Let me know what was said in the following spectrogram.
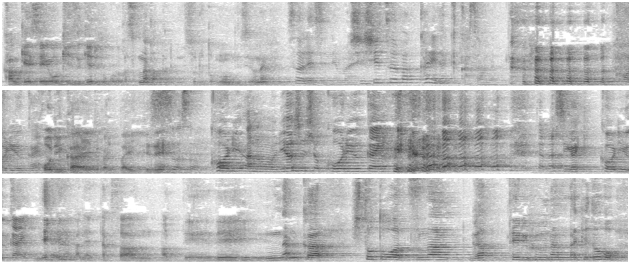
関係性を築けるところが少なかったりもすると思うんですよね。そうですね、まあ、支出ばっかりだけかさむ 交流会交流会とかいっぱい行ってね。そうそう。交流あの領収書交流会って話が交流会っみたいなてのがねたくさんあって。でなんか人とはつながってる風なんだけど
